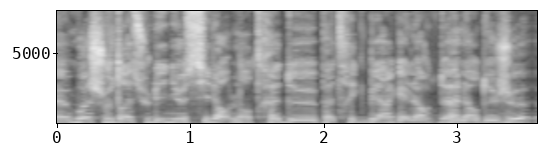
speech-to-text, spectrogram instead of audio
Euh, moi, je voudrais souligner aussi l'entrée de Patrick Berg à l'heure de jeu.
